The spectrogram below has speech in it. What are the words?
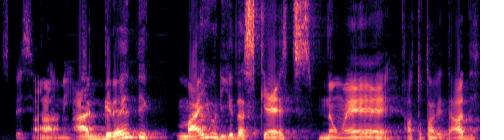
especificamente? A, a, grande maioria das casts, não é a totalidade,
